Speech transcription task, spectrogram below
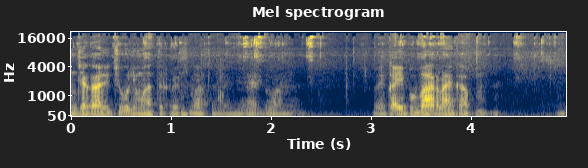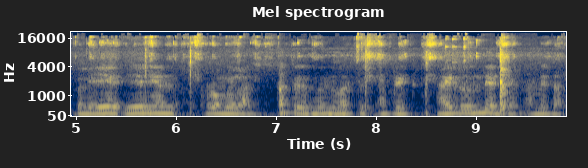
ಇಂಚ ಖಾಲಿ ಚೂಲಿ ಮಾತ್ರ. ಕೈಪು ಬಾರ್ಲಾಯ್ ಕಾಪು ಏಲಿಯನ್ ರೊಮೆಲಾ ಒಂದು ವರ್ಕ್ ಅಪ್ಡೇಟ್ ಹೈಡ್ರೋ ಒಂದೇ ಅಮೆಜಾನ್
